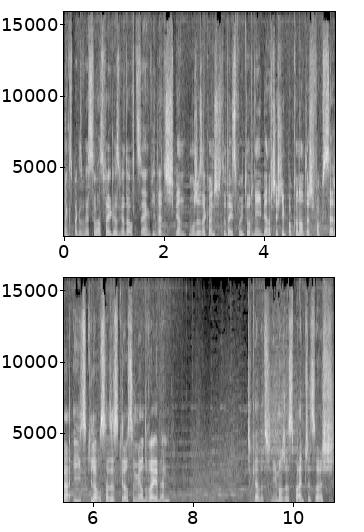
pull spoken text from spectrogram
Max Pax wysyła swojego zwiadowcę. Jak widać, Bian może zakończyć tutaj swój turniej. Bian wcześniej pokonał też Foxera i Skillowsa. Ze Skillowsem miał 2-1. Ciekawe, czy nie może spać, czy coś.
